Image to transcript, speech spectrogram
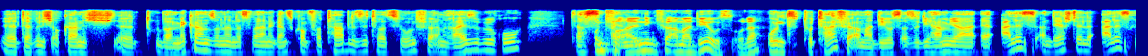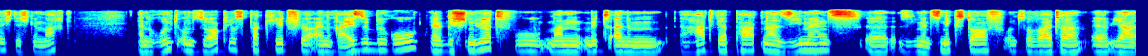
Äh, da will ich auch gar nicht äh, drüber meckern, sondern das war eine ganz komfortable Situation für ein Reisebüro. und vor ein, allen Dingen für Amadeus, oder? Und total für Amadeus. Also die haben ja alles an der Stelle alles richtig gemacht ein rundum sorglos Paket für ein Reisebüro äh, geschnürt, wo man mit einem Hardwarepartner Siemens, äh, Siemens Nixdorf und so weiter äh, ja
